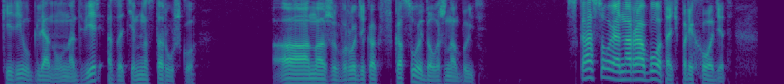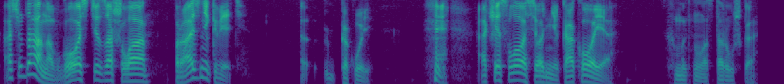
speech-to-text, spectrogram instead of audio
Кирилл глянул на дверь, а затем на старушку. А она же вроде как с косой должна быть. С косой она работать приходит. А сюда она в гости зашла. Праздник ведь. Э, какой? Хе, а число сегодня какое? Хмыкнула старушка.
